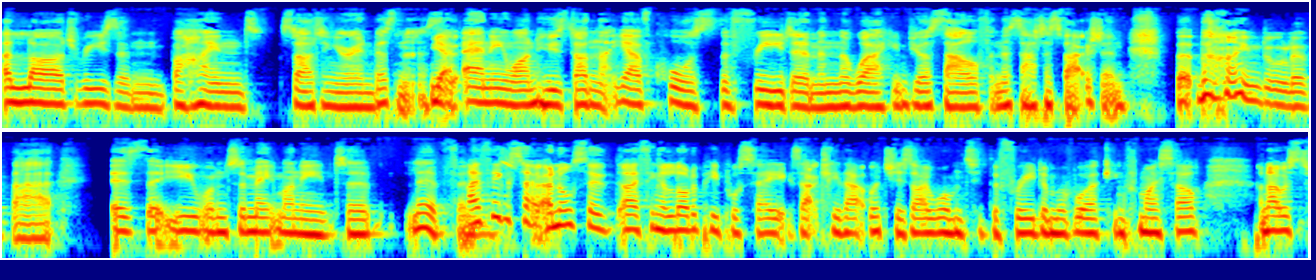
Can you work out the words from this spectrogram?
a large reason behind starting your own business. Yeah. So anyone who's done that, yeah, of course, the freedom and the working for yourself and the satisfaction. But behind all of that is that you want to make money to live. And- I think so. And also, I think a lot of people say exactly that, which is I wanted the freedom of working for myself. And I was,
